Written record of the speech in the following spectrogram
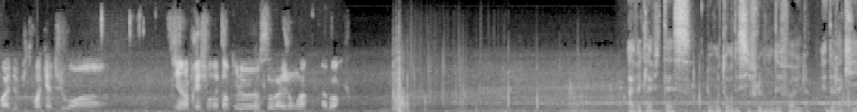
ouais, depuis 3-4 jours, euh, j'ai l'impression d'être un peu le sauvageon là, à bord. Avec la vitesse, le retour des sifflements des foils et de la quille.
